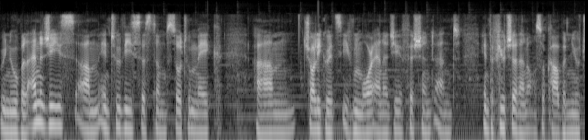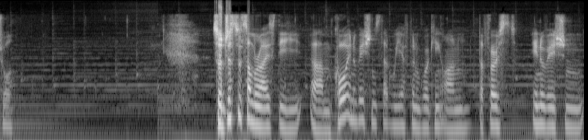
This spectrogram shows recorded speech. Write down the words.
renewable energies um, into these systems so to make trolley grids even more energy efficient and in the future then also carbon neutral. So just to summarize the um, core innovations that we have been working on, the first innovation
